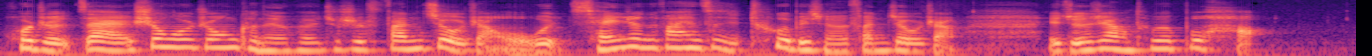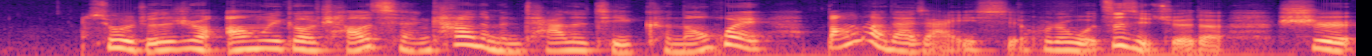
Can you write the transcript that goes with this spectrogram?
或者在生活中可能也会就是翻旧账。我我前一阵子发现自己特别喜欢翻旧账，也觉得这样特别不好。所以我觉得这种 on we go 朝前看的 mentality 可能会帮到大家一些，或者我自己觉得是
